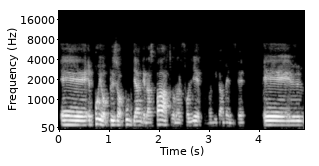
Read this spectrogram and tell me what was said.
e, poi ho preso appunti anche da Spartaco dal foglietto praticamente e,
